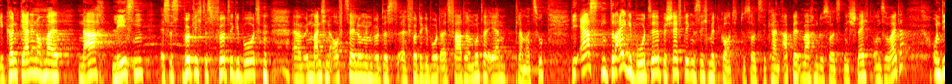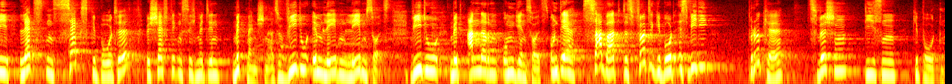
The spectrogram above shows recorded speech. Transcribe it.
Ihr könnt gerne nochmal nachlesen. Es ist wirklich das vierte Gebot. Ähm, in manchen Aufzählungen wird das äh, vierte Gebot als Vater und Mutter ehren, Klammer zu. Die ersten drei Gebote beschäftigen sich mit Gott. Du sollst dir kein Abbild machen, du sollst nicht schlecht und so weiter. Und die letzten sechs Gebote beschäftigen sich mit den Mitmenschen, also wie du im Leben leben sollst, wie du mit anderen umgehen sollst. Und der Sabbat, das vierte Gebot, ist wie die Brücke zwischen diesen Geboten.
